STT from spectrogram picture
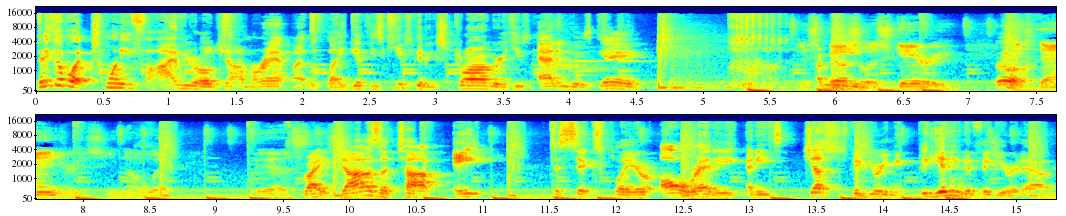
think of what 25 year old Ja Morant might look like. He, gets, he keeps getting stronger. He keeps adding to his game. It's I special. Mean, it's scary. Ugh. It's dangerous. You know what? Yes. Right. Ja's a top eight to six player already, and he's just figuring, beginning to figure it out.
